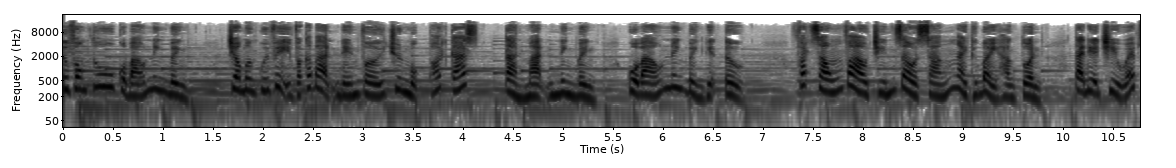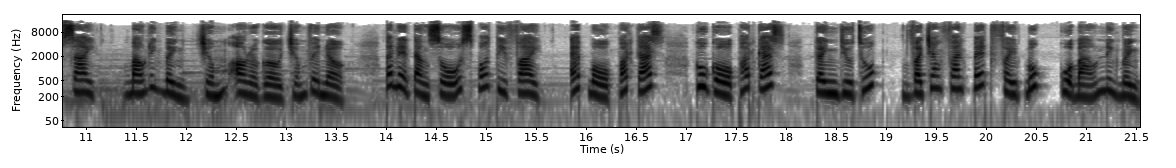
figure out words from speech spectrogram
Từ phòng thu của báo Ninh Bình, chào mừng quý vị và các bạn đến với chuyên mục podcast Tản mạn Ninh Bình của báo Ninh Bình Điện tử. Phát sóng vào 9 giờ sáng ngày thứ Bảy hàng tuần tại địa chỉ website báo ninh bình.org.vn, các nền tảng số Spotify, Apple Podcast, Google Podcast, kênh YouTube và trang fanpage Facebook của báo Ninh Bình.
